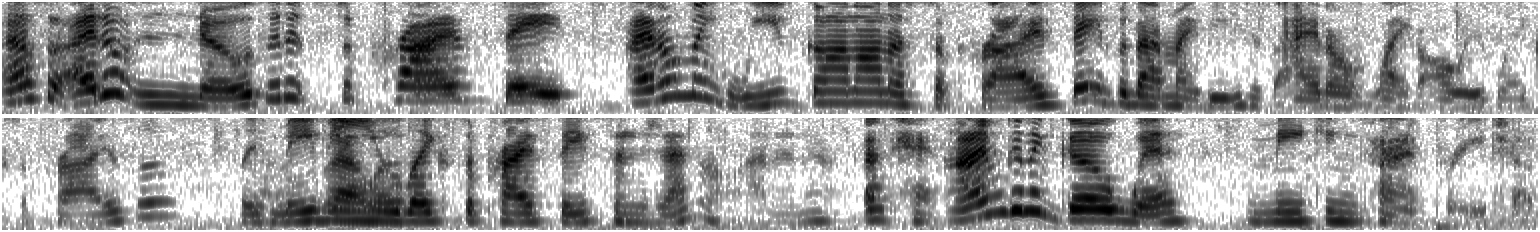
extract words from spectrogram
also, I don't know that it's surprise dates. I don't think we've gone on a surprise date, but that might be because I don't like always like surprises. Like maybe Valid. you like surprise dates in general. I don't know. Okay, I'm gonna go with making time for each other.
